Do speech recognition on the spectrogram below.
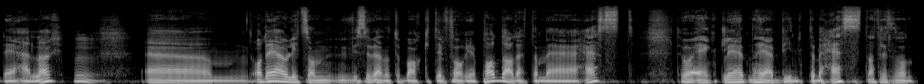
det heller. Um, og det er jo litt sånn, hvis vi vender tilbake til forrige podd, da, dette med hest. Det var egentlig når jeg begynte med hest, at liksom sånn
